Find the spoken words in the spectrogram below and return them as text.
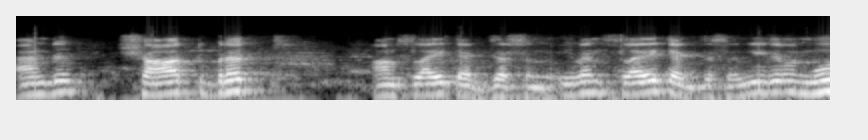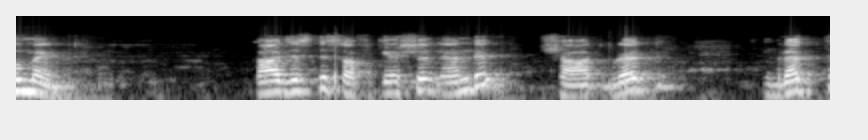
and short breath on slight exertion. Even slight exertion, even movement causes the suffocation and short breath. Breath,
